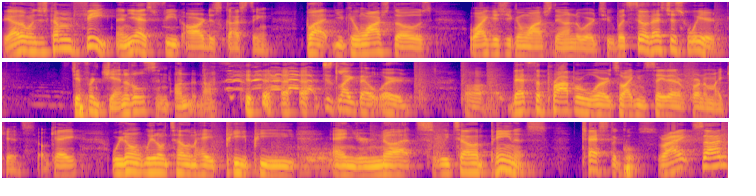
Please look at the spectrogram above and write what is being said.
The other one's just covering feet. And yes, feet are disgusting. But you can wash those. Well, I guess you can wash the underwear too. But still, that's just weird different genitals and under. No. just like that word. Uh, that's the proper word, so I can say that in front of my kids. Okay, we don't we don't tell them hey pee pee and your nuts. We tell them penis, testicles, right, son?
